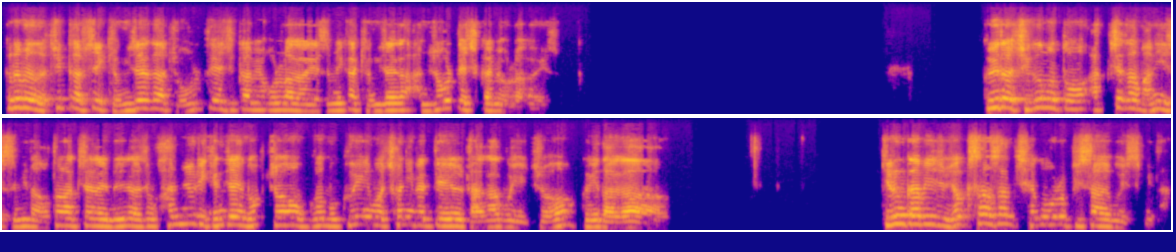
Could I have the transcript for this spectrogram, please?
그러면 집값이 경제가 좋을 때 집값이 올라가겠습니까? 경제가 안 좋을 때 집값이 올라가겠습니까? 거기다 지금은 또 악재가 많이 있습니다. 어떤 악재가 있느냐 지금 환율이 굉장히 높죠. 그거 뭐 거의 뭐 1200대 1 다 가고 있죠. 거기다가 기름값이 지금 역사상 최고로 비싸고 있습니다.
